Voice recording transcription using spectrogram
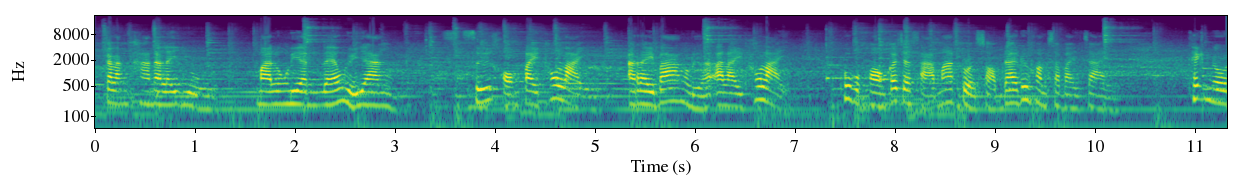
ๆกำลังทานอะไรอยู่ มาโรงเรียนแล้วหรือยัง ซื้อของไปเท่าไหร่ อะไรบ้างเหลืออะไรเท่าไหร่ ผู้ปกครองก็จะสามารถตรวจสอบได้ด้วยความสบายใจ เทคโนโล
